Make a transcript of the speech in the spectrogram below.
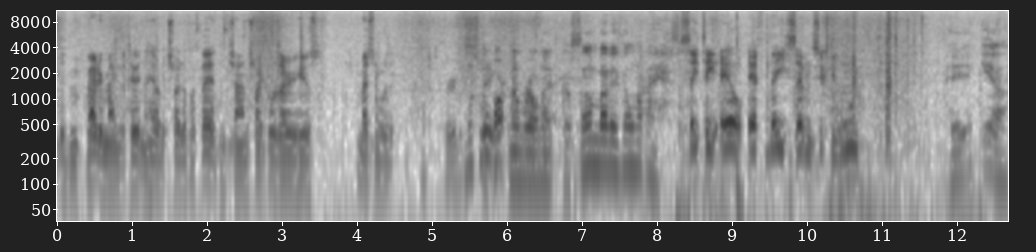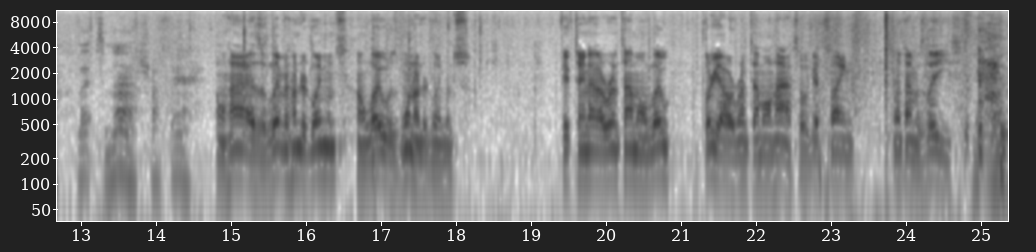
did battery magnet to it and held it straight up like that and shined straight towards the area he was messing with it. Pretty What's the part number on that? Because somebody's gonna ask. CTLFD 761. Heck yeah, that's nice right there. On high is 1100 lumens. On low is 100 lumens. 15 hour runtime on low, 3 hour runtime on high. So we got the same runtime as these. Yeah,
